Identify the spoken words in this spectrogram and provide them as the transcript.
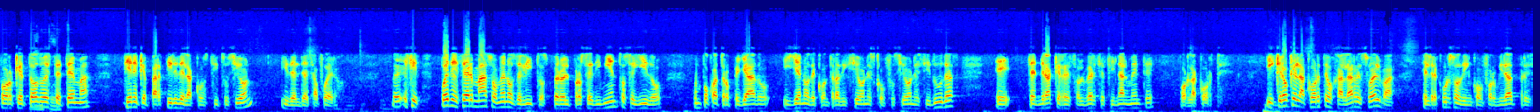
porque todo este tema tiene que partir de la Constitución y del desafuero. Es decir, pueden ser más o menos delitos, pero el procedimiento seguido, un poco atropellado y lleno de contradicciones, confusiones y dudas, eh, tendrá que resolverse finalmente por la Corte. Y creo que la Corte ojalá resuelva el recurso de inconformidad pre-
